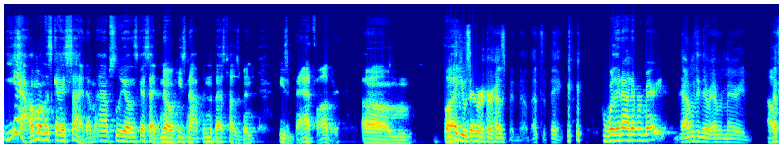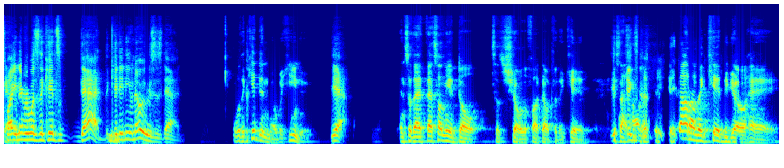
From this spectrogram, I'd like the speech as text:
yeah, I'm on this guy's side. I'm absolutely on this guy's side. No, he's not been the best husband. He's a bad father. Um, I don't think he was ever her husband, though. That's the thing. were they not ever married? I don't think they were ever married. That's why he never was the kid's dad. The kid didn't even know he was his dad. Well, the kid didn't know, but he knew, Yeah, and so that that's on the adult to show the fuck up for the kid. It's not exactly. it's not on the kid to go, hey,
